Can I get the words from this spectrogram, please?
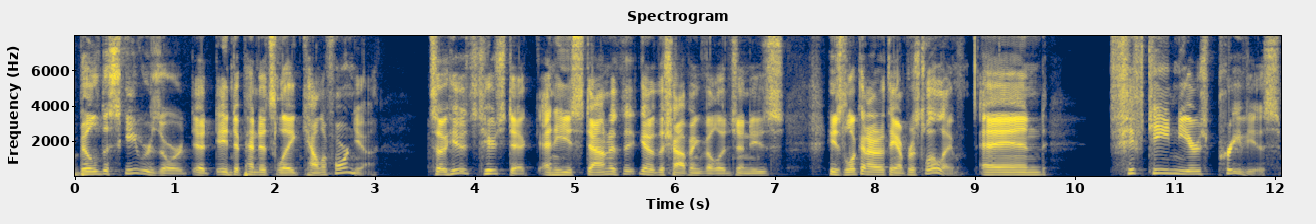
build a ski resort at Independence Lake California. So here's here's Dick and he's down at the you know the shopping village and he's he's looking out at the Empress Lilly. And 15 years previous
